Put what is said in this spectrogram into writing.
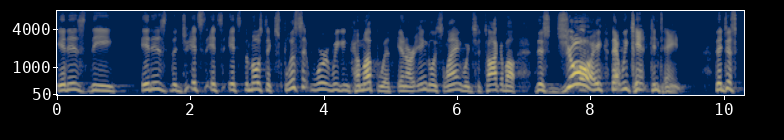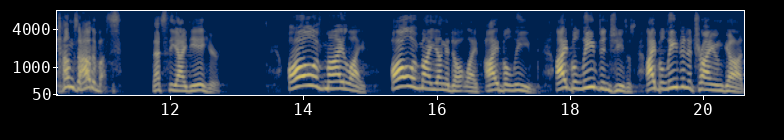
it is the, it is the, it's, it's, it's the most explicit word we can come up with in our English language to talk about this joy that we can't contain, that just comes out of us. That's the idea here. All of my life, all of my young adult life, I believed. I believed in Jesus. I believed in a triune God.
